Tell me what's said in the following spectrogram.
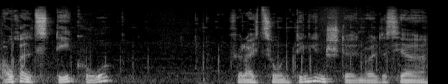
auch als Deko vielleicht so ein Ding hinstellen, weil das ja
